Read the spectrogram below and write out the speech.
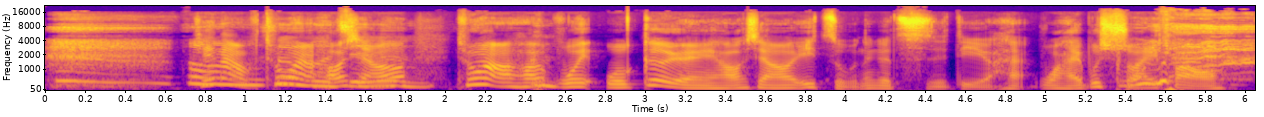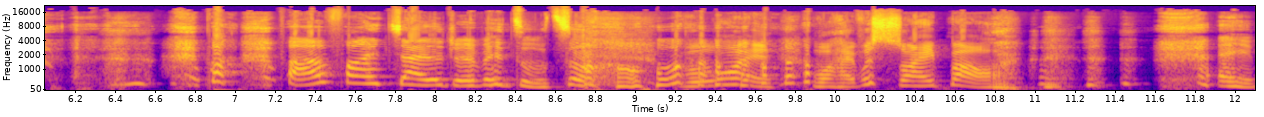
天哪！哦突然好想要突然好，我我个人也好想要一组那个磁碟，还我还不摔爆，把 把它放在家里就觉得被诅咒。不会，我还不摔爆。哎、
